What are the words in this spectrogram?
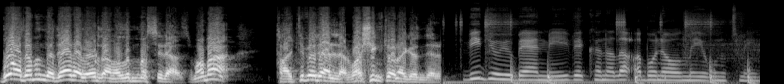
Bu adamın da derhal oradan alınması lazım ama takip ederler. Washington'a gönderir. Videoyu beğenmeyi ve kanala abone olmayı unutmayın.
